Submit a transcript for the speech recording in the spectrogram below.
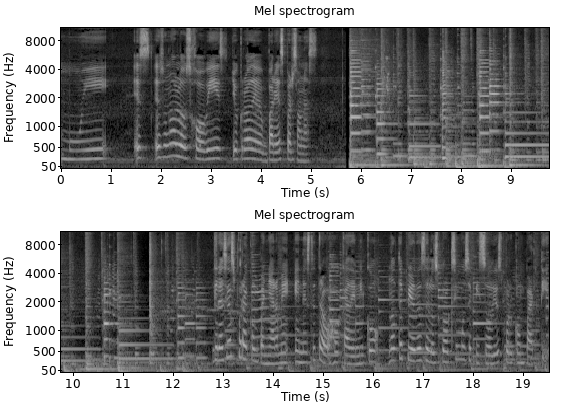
muy... Es, es uno de los hobbies, yo creo, de varias personas. Gracias por acompañarme en este trabajo académico. No te pierdas de los próximos episodios por compartir.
